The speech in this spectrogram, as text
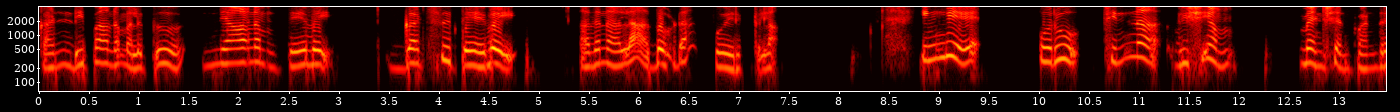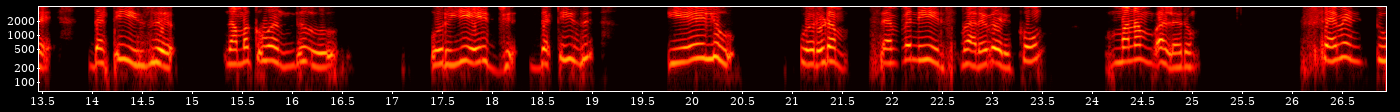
கண்டிப்பா நம்மளுக்கு ஞானம் தேவை கட்ஸ் தேவை. அதனால அதோட போயிருக்கலாம். இங்கே ஒரு சின்ன விஷயம் மென்ஷன் பண்றேன். தட் இஸ் நமக்கு வந்து ஒரு ஏஜ் தட் இஸ் ஏழு வருடம் செவன் இயர்ஸ் வர வரைக்கும் மனம் வளரும். செவன் டு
